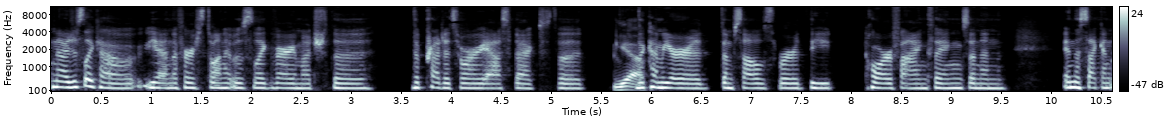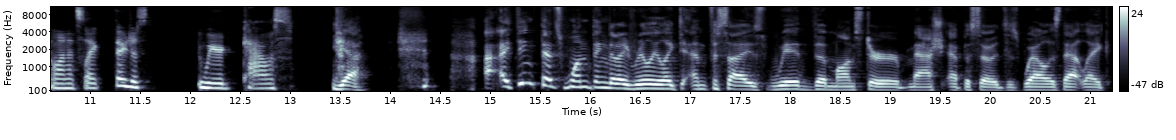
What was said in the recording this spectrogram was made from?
No, I just like how yeah, in the first one it was like very much the the predatory aspect. The Yeah. the chimera themselves were the horrifying things, and then in the second one it's like they're just weird cows. yeah. I I think that's one thing that I'd really like to emphasize with the Monster Mash episodes as well is that like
